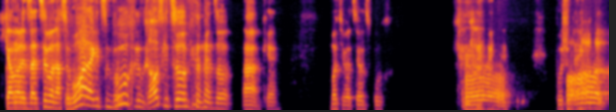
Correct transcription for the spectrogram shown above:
Ich kam mal in sein Zimmer und dachte so, wow, da gibt's ein Buch, rausgezogen und dann so, ah, okay. Motivationsbuch. Pushback. Oh,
